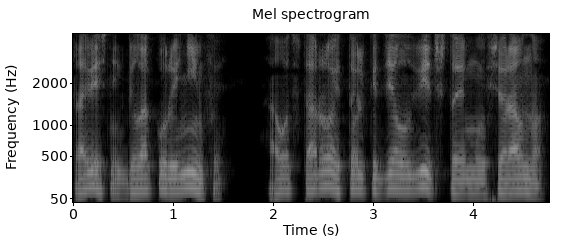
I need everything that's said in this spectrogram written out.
Ровесник белокурой нимфы, а вот второй только делал вид, что ему все равно.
